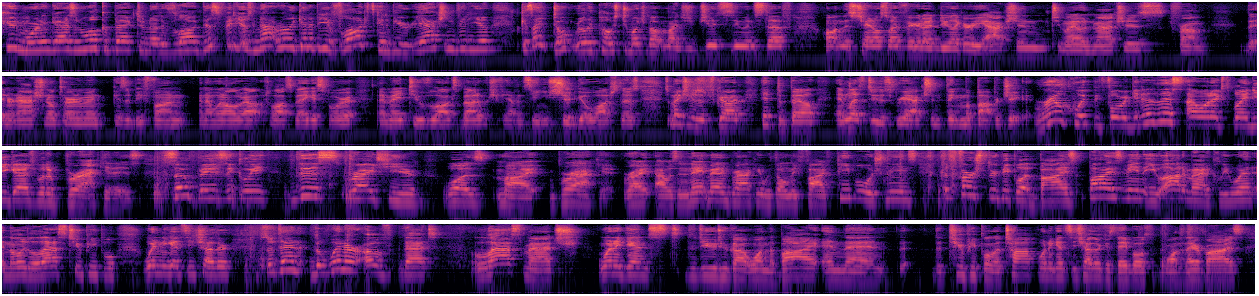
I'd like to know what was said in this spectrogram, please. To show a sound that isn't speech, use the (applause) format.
Good morning guys and welcome back to another vlog. This video is not really going to be a vlog, it's going to be a reaction video because I don't really post too much about my jiu-jitsu and stuff on this channel so I figured I'd do like a reaction to my own matches from the international tournament because it'd be fun and I went all the way out to Las Vegas for it. I made two vlogs about it which if you haven't seen you should go watch those. So make sure to subscribe hit the bell and let's do this reaction thing my bopper real quick before we get into this I want to explain to you guys what a bracket is. So basically this right here was my bracket right? I was in an eight man bracket with only five people which means the first three people had buys buys mean that you automatically win and only the last two people win against each other. So then the winner of that last match went against the dude who got won the bye, and then the two people on the top went against each other because they both won their buys.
